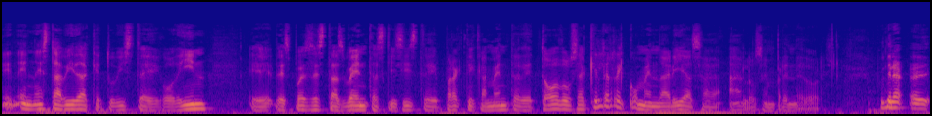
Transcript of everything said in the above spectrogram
En, esta vida que tuviste, Godín, eh, después de estas ventas que hiciste prácticamente de todo, o sea, ¿qué le recomendarías a, los emprendedores? Pues mira, eh,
